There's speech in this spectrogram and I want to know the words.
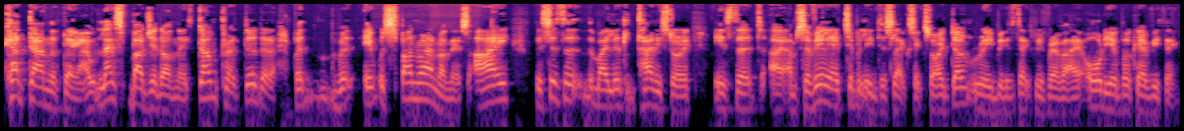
cut down the thing, less budget on this, don't do that. But but it was spun around on this. I this is the, the, my little tiny story is that I, am severely atypically dyslexic, so I don't read because it takes me forever. I audiobook everything,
